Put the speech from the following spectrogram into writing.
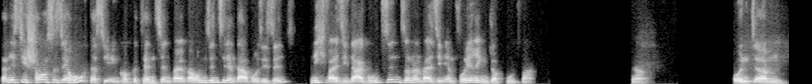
dann ist die Chance sehr hoch, dass Sie inkompetent sind, weil warum sind Sie denn da, wo Sie sind? Nicht, weil Sie da gut sind, sondern weil Sie in Ihrem vorherigen Job gut waren. Ja. Und ähm,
